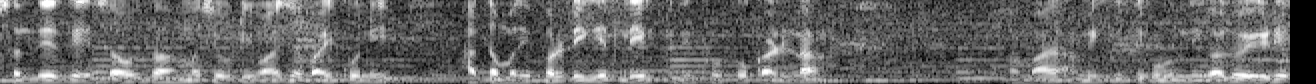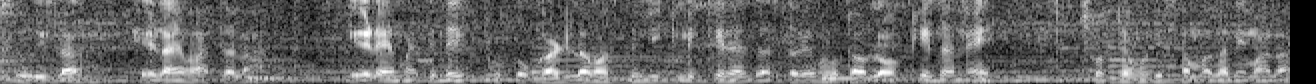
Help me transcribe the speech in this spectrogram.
संदेश द्यायचा होता. मग शेवटी माझ्या बायकोनी हातामध्ये परडी घेतली एकटीने फोटो काढला. मा- आम्ही तिकडून निघालो एडेश्वरीला एडाय माताला. एडाय मातेला एक फोटो काढला मस्तपैकी क्लिक केला. जास्त काही मोठा लॉक केला नाही. छोट्यामध्ये समाधानी मला.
